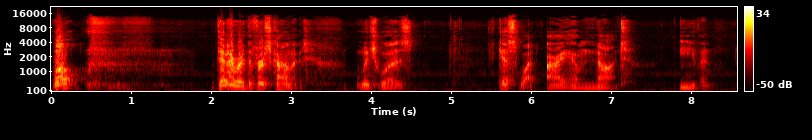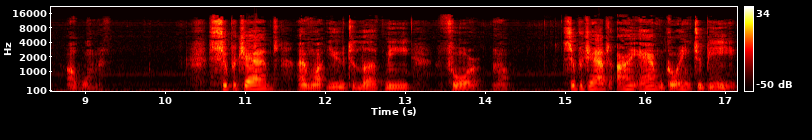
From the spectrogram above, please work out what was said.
Well, then I read the first comment, which was, guess what? I am not even a woman. Superjabs, I want you to love me for, no. Superjabs, I am going to be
